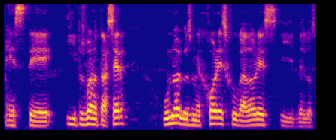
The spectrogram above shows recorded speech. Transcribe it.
Este, y pues bueno, tras ser uno de los mejores jugadores y de los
